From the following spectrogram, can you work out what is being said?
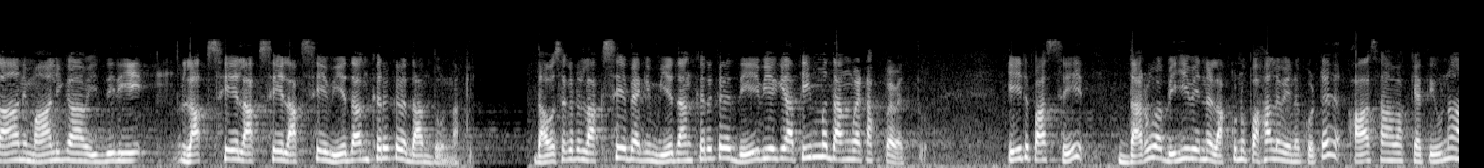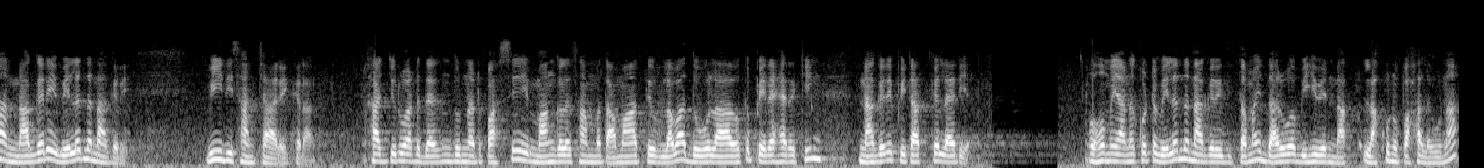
ගානේ මාලිගාව ඉදිරියේ ලක්ෂයේ ලක්ෂයේ ලක්ෂයේ වියදම් කර කර දන් දුන්නා. දවසකට ලක්ෂයේ බැගින් වියදම් කර කර දේවියගේ අතින්ම දන් වැටක් පැවැත්තුවා. ඊට පස්සේ දරුවා බිහි වෙන්න ලකුණු පහළ වෙනකොට ආසාවක් ඇති වුණා නගරේ වෙළඳ නගරේ වීදි සංචාරය කරන්න. රජ්ජුරුවට දැන් දුන්නට පස්සේ මංගල සම්මත අමාත්‍යවරු ලවා දෝලාවක පෙරහැරකින් නගරේ පිටත් කළ ඇරිය. ඔහොම යනකොට වෙළඳ නගරේදී තමයි දරුවා බිහි වෙන්න ලකුණු පහළ වුණා.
